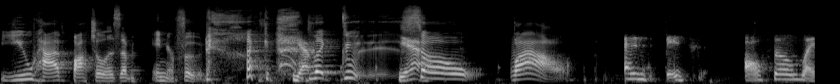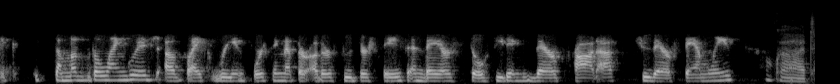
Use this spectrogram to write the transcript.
you have botulism in your food. like, yeah. like yeah. So, wow. And it's also like some of the language of like reinforcing that their other foods are safe and they are still feeding their product to their families. Oh, God.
